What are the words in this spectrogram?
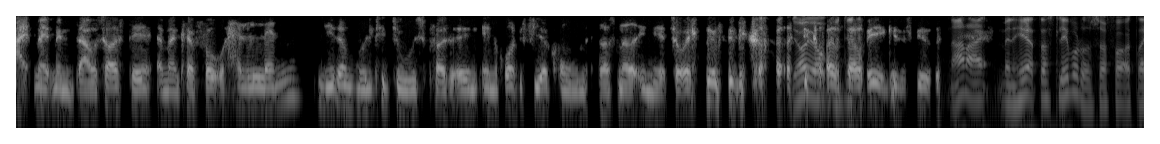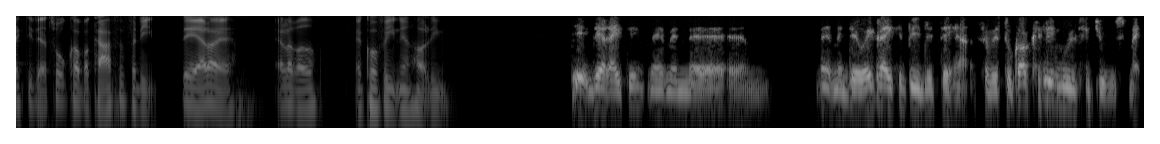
Nej, men, men der er jo så også det, at man kan få halvanden liter multijuice for en, en rund 4 kroner eller sådan noget i Netto. det koster, Jo, jo, men koster det- jo ikke en skid. Nej, nej, men her, der slipper du så for at drikke de der to kopper kaffe, fordi det er der øh, allerede af koffeinindhold i. Det, det er rigtigt, men, men, øh, men, men det er jo ikke rigtig billigt det her. Så hvis du godt kan lide multijuice smag,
